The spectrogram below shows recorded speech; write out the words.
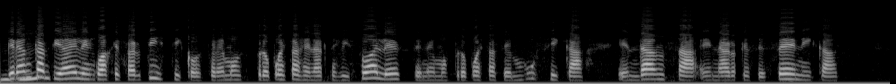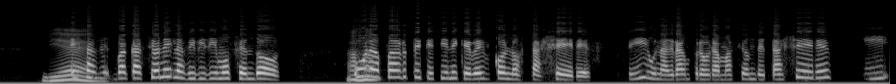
gran cantidad de lenguajes artísticos. Tenemos propuestas en artes visuales, tenemos propuestas en música, en danza, en artes escénicas. Bien. Estas vacaciones las dividimos en dos. Una parte que tiene que ver con los talleres, ¿sí? Una gran programación de talleres y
